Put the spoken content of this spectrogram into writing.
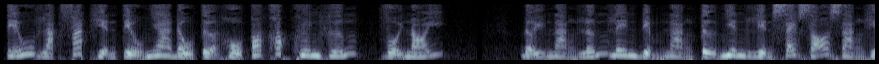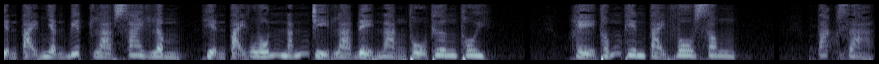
Tiếu lạc phát hiện tiểu nha đầu tựa hồ có khóc khuyên hướng, vội nói. Đợi nàng lớn lên điểm nàng tự nhiên liền sẽ rõ ràng hiện tại nhận biết là sai lầm, hiện tại uốn nắn chỉ là để nàng thổ thương thôi. Hệ thống thiên tài vô song. Tác giả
